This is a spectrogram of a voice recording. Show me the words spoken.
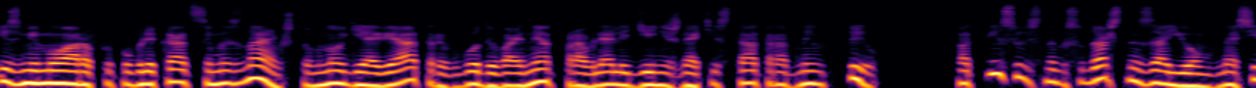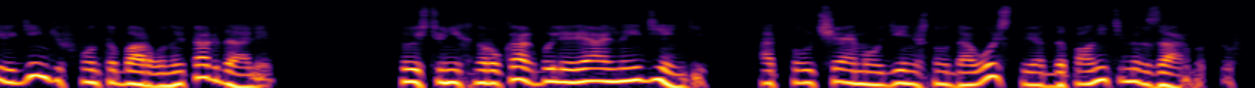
Из мемуаров и публикаций мы знаем, что многие авиаторы в годы войны отправляли денежный аттестат родным в тыл, подписывались на государственный заем, вносили деньги в фонд обороны и так далее. То есть у них на руках были реальные деньги, от получаемого денежного удовольствия и от дополнительных заработков.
